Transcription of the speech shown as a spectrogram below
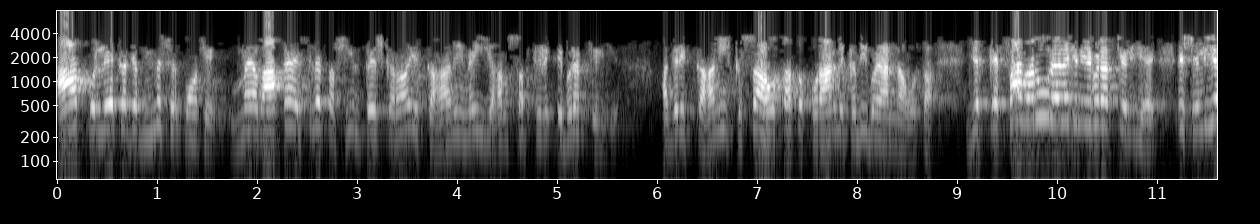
آپ کو لے کر جب مصر پہنچے، میں واقعہ اس لیے تفصیل پیش کر رہا ہوں، یہ کہانی نہیں، یہ ہم سب کے لیے عبرت کے لیے۔ اگر ایک کہانی قصہ ہوتا تو قرآن میں کبھی بیان نہ ہوتا۔ یہ قصہ ضرور ہے لیکن عبرت کے لیے۔ ہے اس لیے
